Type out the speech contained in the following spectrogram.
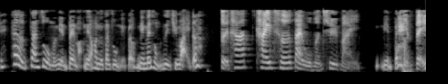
诶，他有赞助我们棉被吗？没有，他没有赞助我们棉被，棉被是我们自己去买的对他开车带我们去买棉被，棉被，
